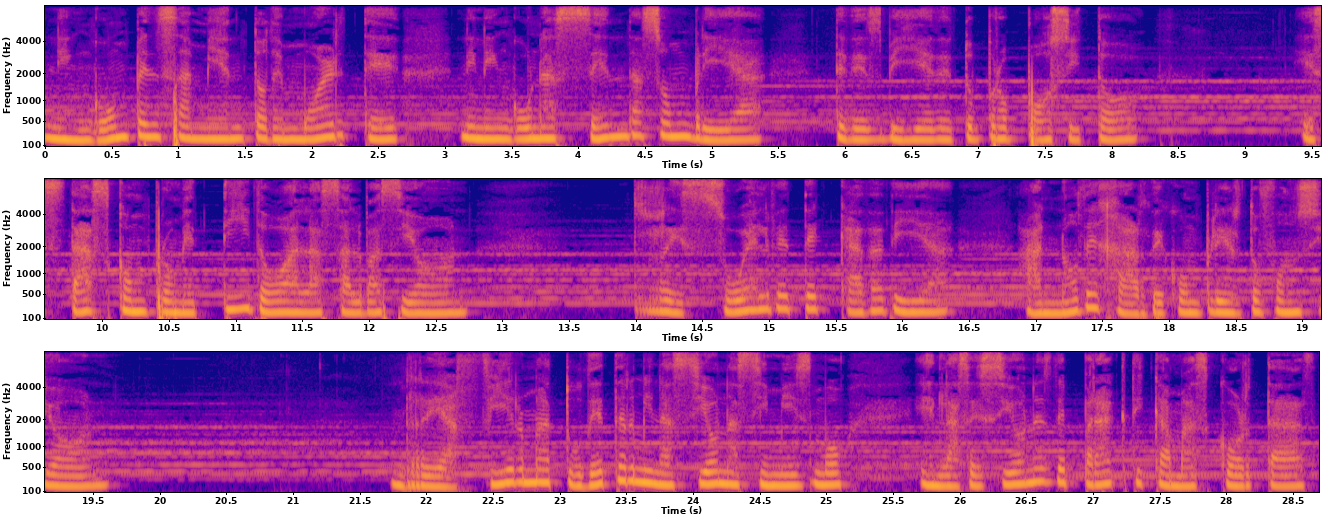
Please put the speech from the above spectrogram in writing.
ningún pensamiento de muerte, ni ninguna senda sombría te desvíe de tu propósito. Estás comprometido a la salvación. Resuélvete cada día a no dejar de cumplir tu función. Reafirma tu determinación a sí mismo en las sesiones de práctica más cortas,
